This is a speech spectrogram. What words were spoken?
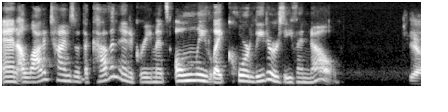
And a lot of times with the covenant agreements, only like core leaders even know. Yeah.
